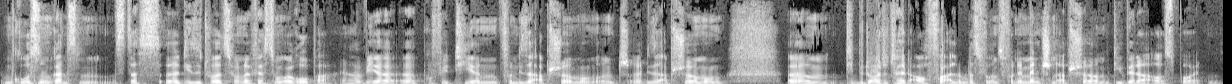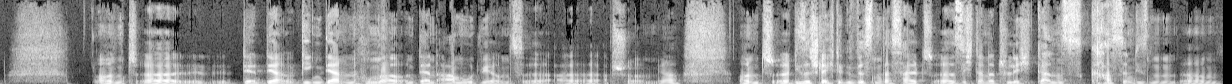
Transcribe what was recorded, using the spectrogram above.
im Großen und Ganzen ist das äh, die Situation der Festung Europa. Ja, wir äh, profitieren von dieser Abschirmung und äh, diese Abschirmung ähm, die bedeutet halt auch vor allem, dass wir uns von den Menschen abschirmen, die wir da ausbeuten. Und äh, der, der, gegen deren Hunger und deren Armut wir uns äh, äh, abschirmen, ja. Und äh, dieses schlechte Gewissen, das halt äh, sich dann natürlich ganz krass in diesen ähm,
